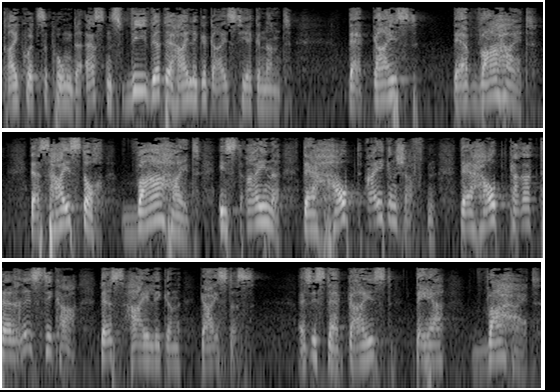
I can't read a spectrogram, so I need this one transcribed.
drei kurze Punkte. Erstens, wie wird der Heilige Geist hier genannt? Der Geist der Wahrheit. Das heißt doch, Wahrheit ist eine der Haupteigenschaften, der Hauptcharakteristika des Heiligen Geistes. Es ist der Geist der Wahrheit.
